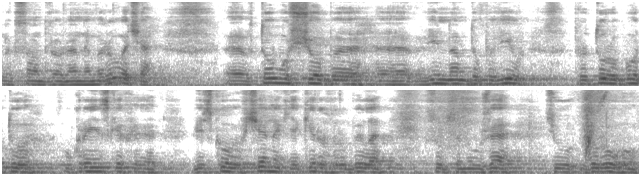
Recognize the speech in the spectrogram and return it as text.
Олександровна Немировича е, в тому, щоб він нам доповів про ту роботу українських військових вчених, які розробили собственно вже цю дорогу.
